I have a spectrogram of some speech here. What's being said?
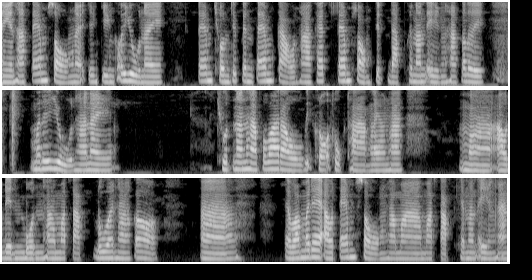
นี้นะคะแต้มสองเนี่ยจริง ๆ ก็อยู่ในแต้มชนที่เป็นแต้มเก่านะคะแค่แต้มสองติดดับแค่นั้นเองนะคะก็เลยไม่ได้อยู่นะคะในชุดนั้นนะคะเพราะว่าเราวิเคราะห์ถูกทางแล้วนะคะมาเอาเด่นบนนะคะมาตัดด้วยนะคะก็อ่า แต่ว่าไม่ได้เอาแต้มสองนะคะมามาตัดแค่นั้นเองนะคะ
